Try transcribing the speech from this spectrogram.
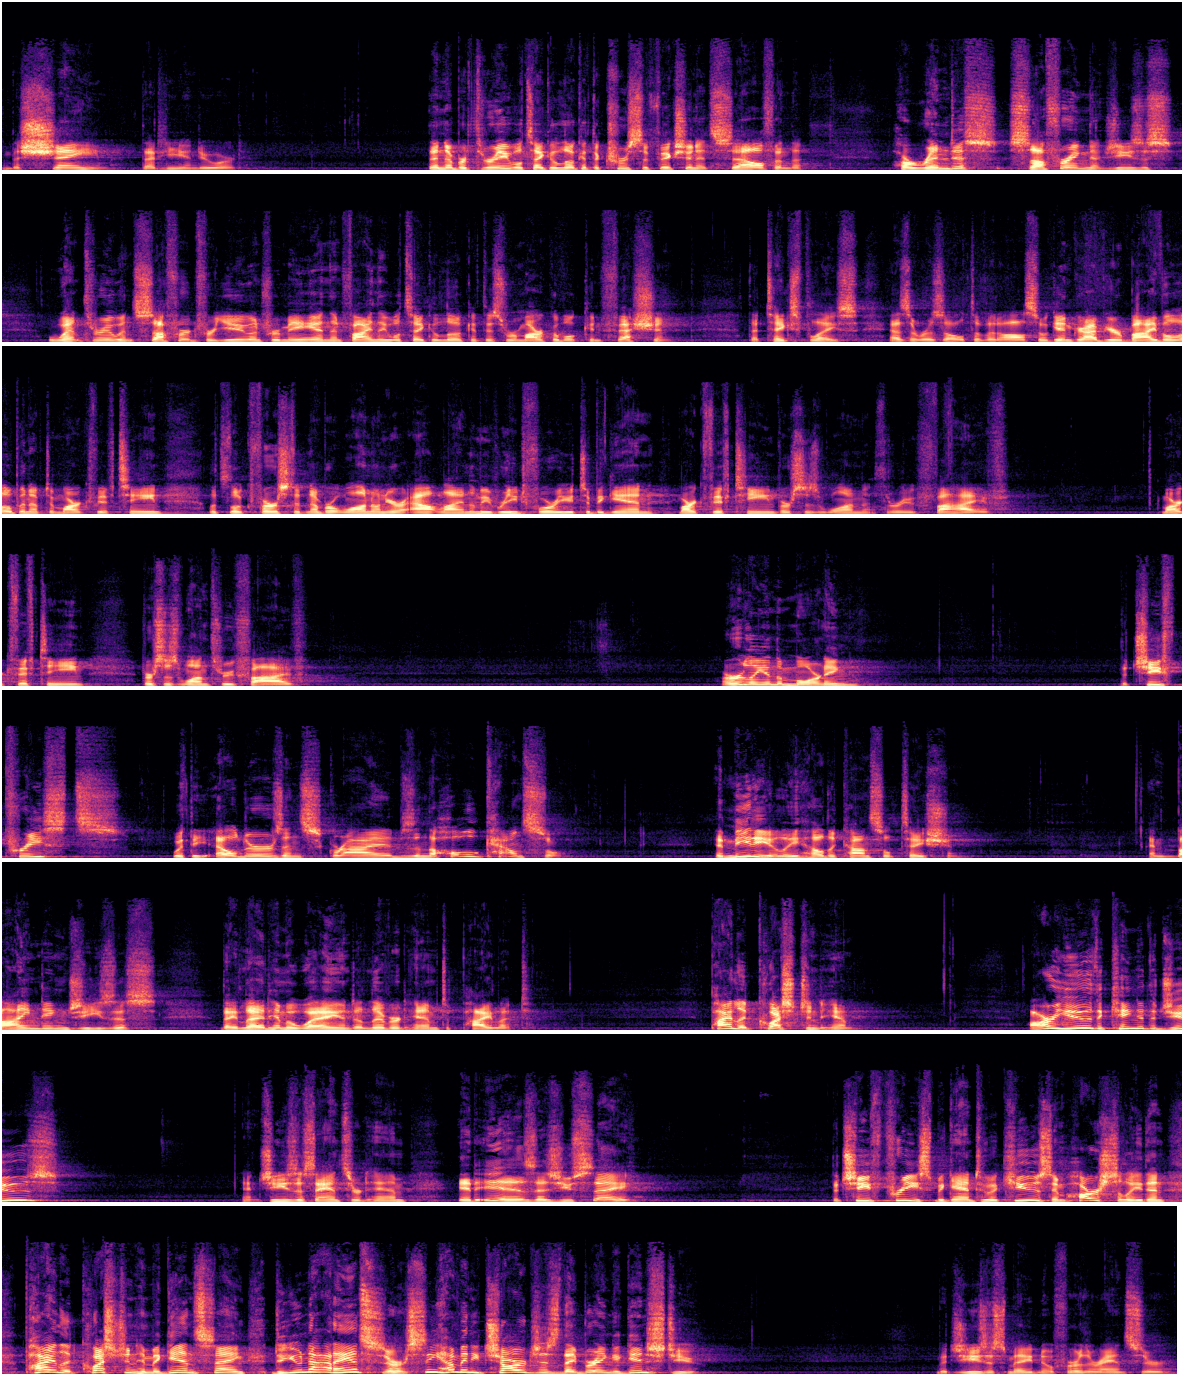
and the shame that he endured. Then, number three, we'll take a look at the crucifixion itself and the horrendous suffering that Jesus went through and suffered for you and for me. And then finally, we'll take a look at this remarkable confession that takes place as a result of it all. So, again, grab your Bible, open up to Mark 15. Let's look first at number one on your outline. Let me read for you to begin Mark 15, verses 1 through 5. Mark 15, verses 1 through 5. Early in the morning, the chief priests with the elders and scribes and the whole council, immediately held a consultation. And binding Jesus, they led him away and delivered him to Pilate. Pilate questioned him, Are you the king of the Jews? And Jesus answered him, It is as you say. The chief priests began to accuse him harshly. Then Pilate questioned him again, saying, Do you not answer? See how many charges they bring against you. But Jesus made no further answer.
